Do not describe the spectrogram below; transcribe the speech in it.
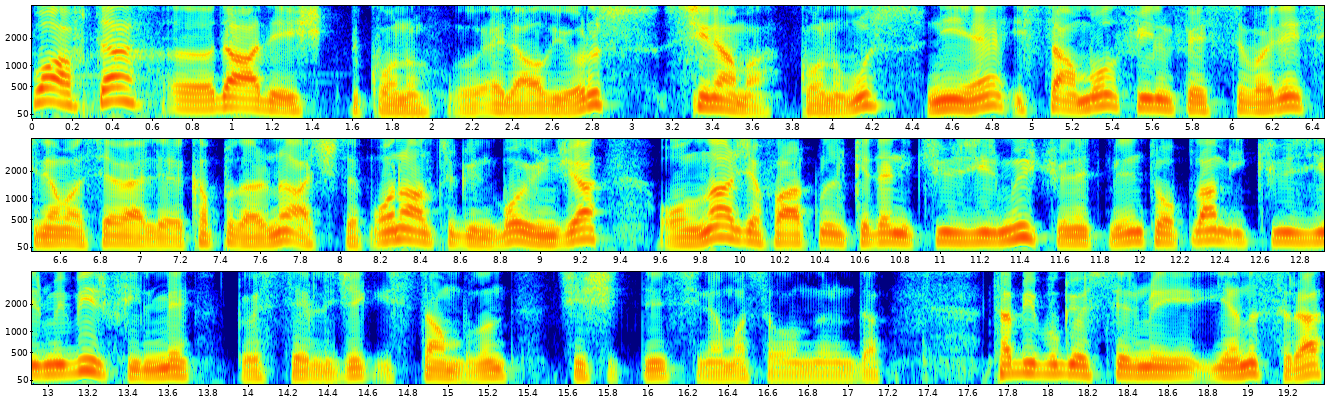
Bu hafta e, daha değişik bir konu e, ele alıyoruz. Sinema konumuz. Niye? İstanbul Film Festivali sinema severlere kapılarını açtı. 16 gün boyunca onlarca farklı ülkeden 223 yönetmenin toplam 221 filmi gösterilecek İstanbul'un çeşitli sinema salonlarında. Tabi bu gösterimin yanı sıra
